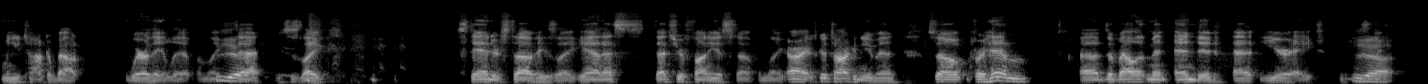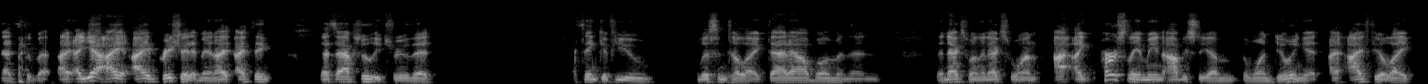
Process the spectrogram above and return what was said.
when you talk about where they live. I'm like, Yeah. Dad, this is like standard stuff. He's like, yeah, that's that's your funniest stuff. I'm like, all right, it's good talking to you, man. So for him, uh, development ended at year eight. He's like, that's the best. I, I, yeah, I, I appreciate it, man. I, I think that's absolutely true. That I think if you listen to like that album and then the next one, the next one, I, I personally, I mean, obviously I'm the one doing it. I, I feel like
